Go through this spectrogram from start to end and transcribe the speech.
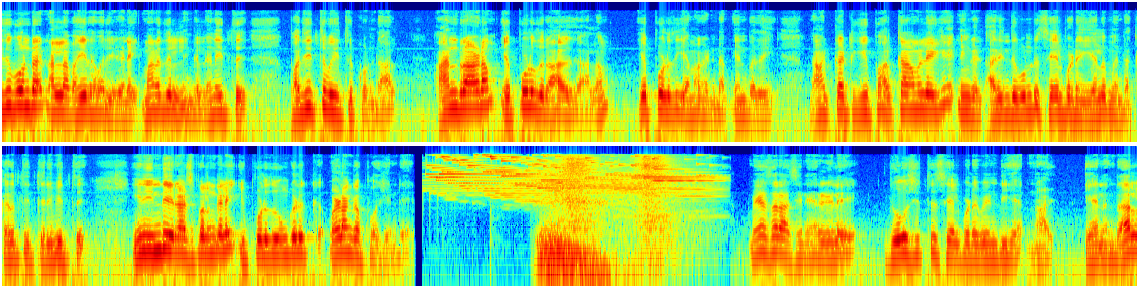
இது போன்ற நல்ல வைரவரிகளை மனதில் நீங்கள் நினைத்து பதித்து வைத்து கொண்டால் அன்றாடம் எப்பொழுது ராகு காலம் எப்பொழுது யமகண்டம் என்பதை நாட்காட்டிக்கு பார்க்காமலேயே நீங்கள் அறிந்து கொண்டு செயல்பட இயலும் என்ற கருத்தை தெரிவித்து இனி இந்திய ராசி பலன்களை இப்பொழுது உங்களுக்கு வழங்கப் போகின்றேன். மேசராசி நேர்களே யோசித்து செயல்பட வேண்டிய நாள். ஏனென்றால்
